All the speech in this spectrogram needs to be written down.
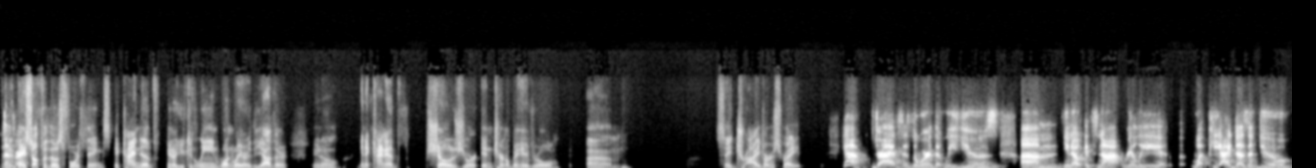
That's and then right. based off of those four things, it kind of, you know, you can lean one way or the other, you know, and it kind of shows your internal behavioral um say drivers, right? Yeah, drives is the word that we use. Um, you know, it's not really what PI doesn't do.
